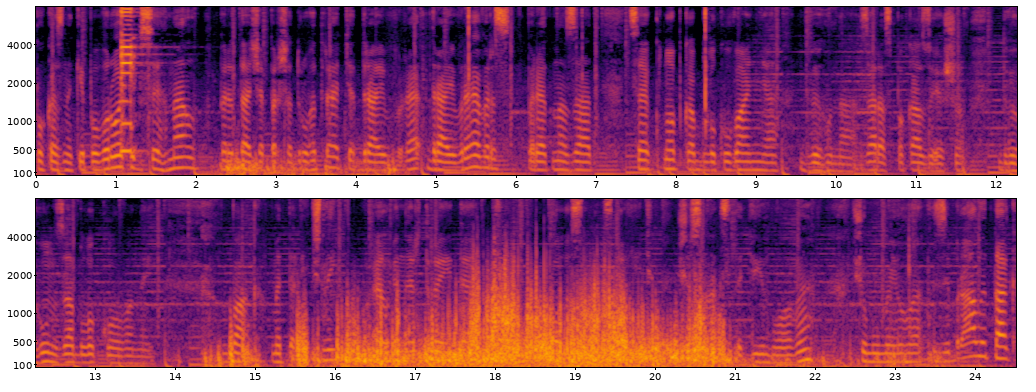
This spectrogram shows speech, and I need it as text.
Показники поворотів, сигнал, передача перша, друга, третя, драйв, ре- драйв реверс, вперед-назад. Це кнопка блокування двигуна. Зараз показує, що двигун заблокований. Бак металічний Elvin R3 йде. Колесо стоїть 16 дюймове. Чому ми його зібрали так?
